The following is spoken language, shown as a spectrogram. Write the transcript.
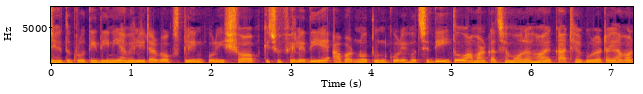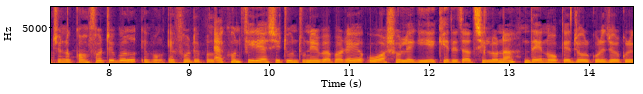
যেহেতু প্রতিদিনই আমি লিটার বক্স ক্লিন করি সব কিছু ফেলে দিয়ে আবার নতুন করে হচ্ছে দিই। তো আমার কাছে মনে হয় কাঠের গুঁড়াটাই আমার জন্য কমফোর্টেবল এবং এফোর্ডেবল এখন ফিরে আসি টুনটুনির ব্যাপারে। ও আসলে গিয়ে খেতে যাচ্ছিল না। দেন ওকে জোর করে জোর করে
